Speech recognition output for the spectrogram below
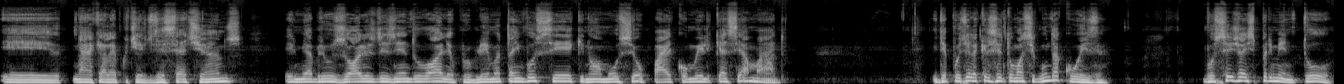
e naquela época eu tinha 17 anos, ele me abriu os olhos dizendo: Olha, o problema está em você, que não amou seu pai como ele quer ser amado. E depois ele acrescentou uma segunda coisa. Você já experimentou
